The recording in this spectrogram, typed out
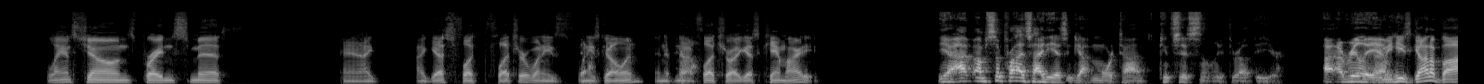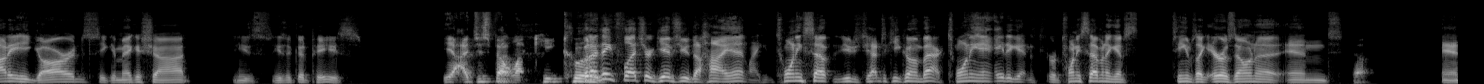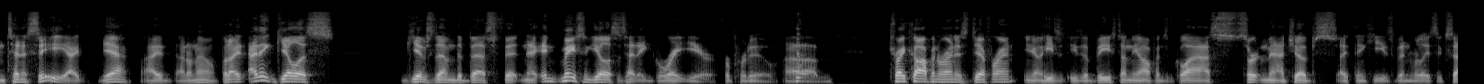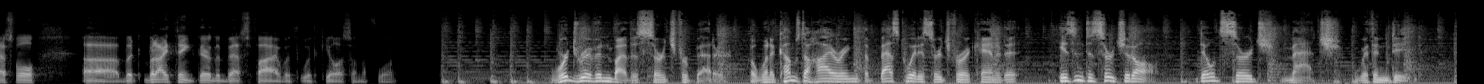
Lance Jones, Braden Smith, and I I guess Fletcher when he's when Yeah. he's going. And if Yeah. not Fletcher, I guess Cam Heide. Yeah, I, I'm surprised Heide hasn't gotten more time consistently throughout the year. I, I really am. I mean, he's got a body, he guards, he can make a shot. He's he's a good piece. yeah, I just felt but- like he could. But I think Fletcher gives you the high end, like 27. You have to keep coming back. 28 against or 27 against teams like Arizona and Yeah. And Tennessee. I yeah, I I don't know, but I I think Gillis gives them the best fit. Ne- and Mason Gillis has had a great year for Purdue. Um, Trey Kaufman-Renn is different. You know, he's he's a beast on the offensive glass. Certain matchups, I think he's been really successful. Uh, but but I think they're the best five with with Gillis on the floor. We're driven by the search for better. But when it comes to hiring, the best way to search for a candidate isn't to search at all. Don't search match with Indeed.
